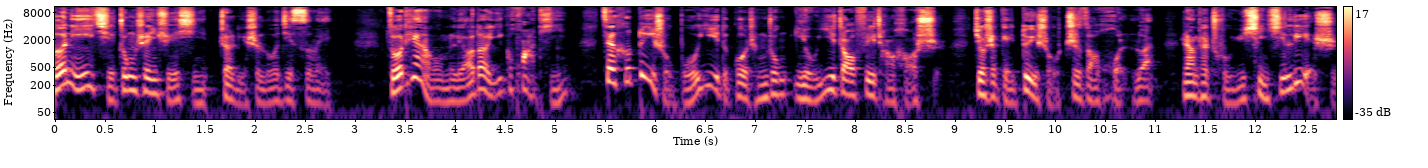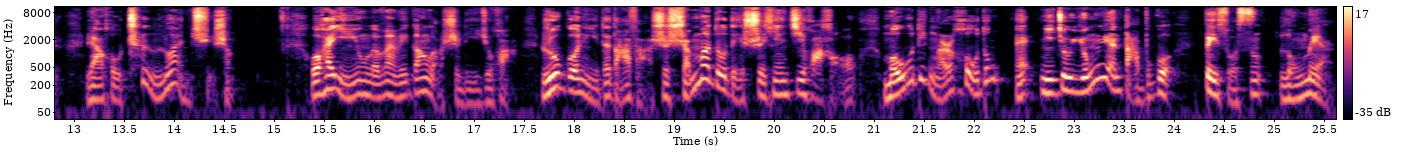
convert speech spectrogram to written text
和你一起终身学习，这里是逻辑思维。昨天啊，我们聊到一个话题，在和对手博弈的过程中，有一招非常好使，就是给对手制造混乱，让他处于信息劣势，然后趁乱取胜。我还引用了万维钢老师的一句话：如果你的打法是什么都得事先计划好，谋定而后动，哎，你就永远打不过贝索斯、隆美尔。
